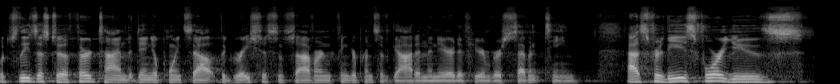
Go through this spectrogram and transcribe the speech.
Which leads us to a third time that Daniel points out the gracious and sovereign fingerprints of God in the narrative here in verse 17. As for these four youths,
